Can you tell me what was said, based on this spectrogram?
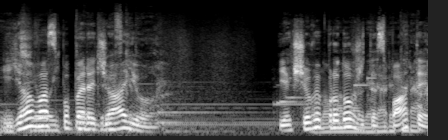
Я вас попереджаю. Якщо ви продовжите спати,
